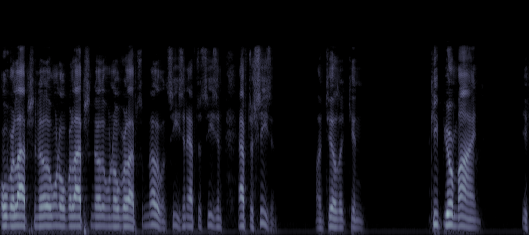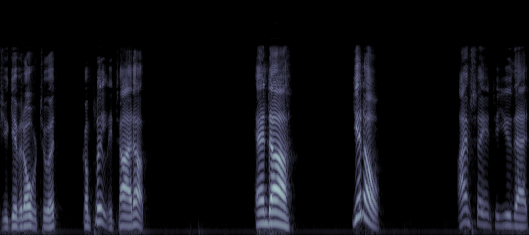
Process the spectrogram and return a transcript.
overlaps another one, overlaps another one, overlaps another one, season after season after season, until it can keep your mind, if you give it over to it, completely tied up. And, uh, you know, I'm saying to you that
